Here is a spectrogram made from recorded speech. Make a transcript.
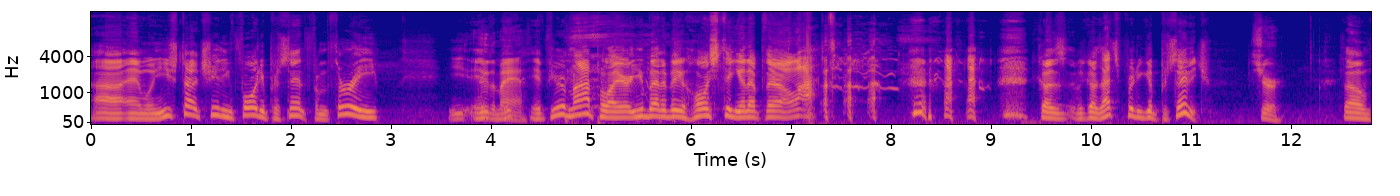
Uh, and when you start shooting 40% from three, you, Do if, the math. If, if you're my player, you better be hoisting it up there a lot. Because because that's a pretty good percentage. Sure. So,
